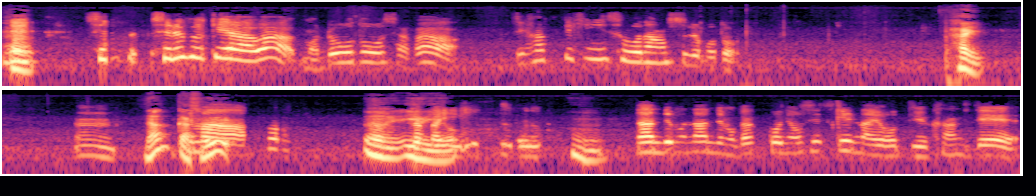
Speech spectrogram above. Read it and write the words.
うん。で、はい。セルフセルフケアは、もう労働者が自発的に相談すること。はい。うん。なんかでそういう、まあ、うん、いいよいいんかいいうん。何でも何でも学校に押し付けんなよっていう感じで、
